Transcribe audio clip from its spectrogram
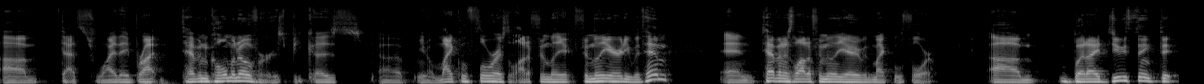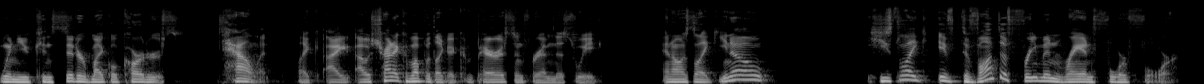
Um, that's why they brought Tevin Coleman over is because uh, you know Michael LaFleur has a lot of familiar, familiarity with him, and Tevin has a lot of familiarity with Michael LaFleur. Um, but I do think that when you consider Michael Carter's talent, like I, I was trying to come up with like a comparison for him this week, and I was like, you know, he's like if Devonta Freeman ran four four.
